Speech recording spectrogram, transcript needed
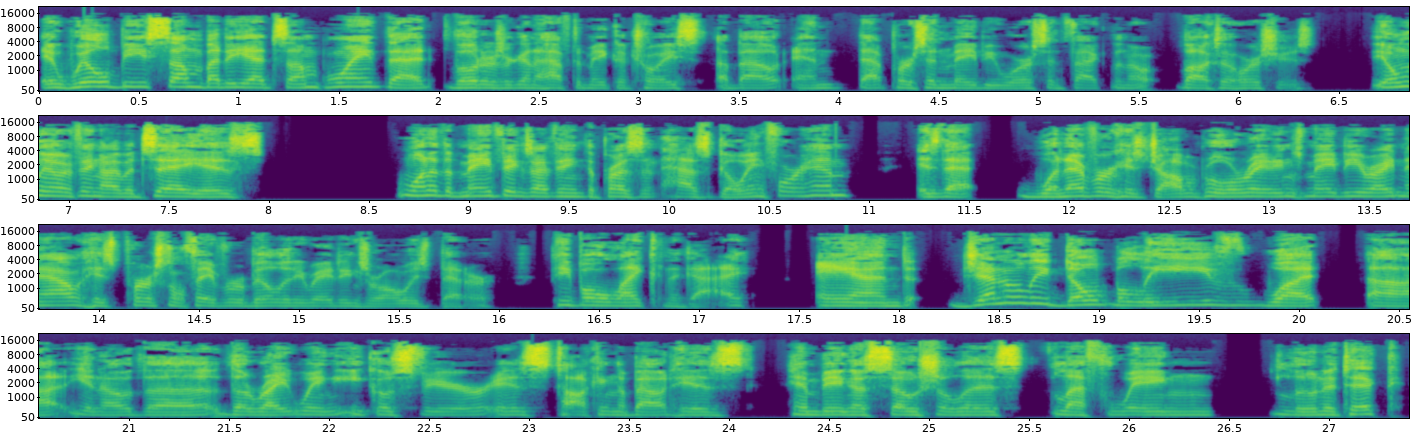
it will be somebody at some point that voters are going to have to make a choice about. And that person may be worse, in fact, than a box of horseshoes. The only other thing I would say is one of the main things I think the president has going for him is that whatever his job approval ratings may be right now, his personal favorability ratings are always better. People like the guy and generally don't believe what, uh, you know, the, the right wing ecosphere is talking about his, him being a socialist, left wing lunatic,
